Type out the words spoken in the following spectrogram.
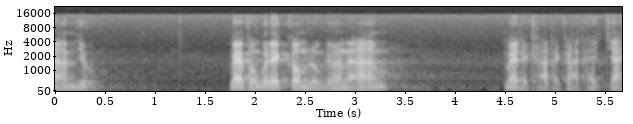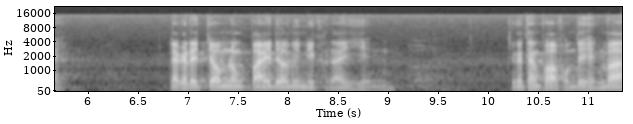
น้ำอยู่ แม่ผมก็ได้ก้มลงดูน้ำแม่ได้ขาดอากาศหายใจ แล้วก็ได้จมลงไปโดยไม่มีใครเห็นจนกระทั่งพ่อผมได้เห็นว่า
